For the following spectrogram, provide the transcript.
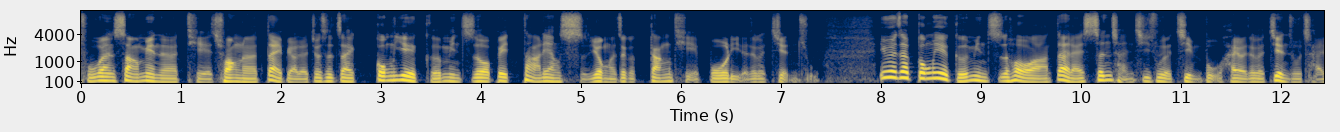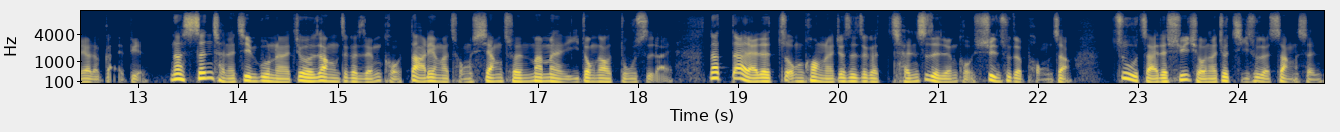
图案上面的铁窗呢，代表的就是在工业革命之后被大量使用的这个钢铁玻璃的这个建筑。因为在工业革命之后啊，带来生产技术的进步，还有这个建筑材料的改变。那生产的进步呢，就让这个人口大量的从乡村慢慢的移动到都市来。那带来的状况呢，就是这个城市的人口迅速的膨胀。住宅的需求呢，就急速的上升。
